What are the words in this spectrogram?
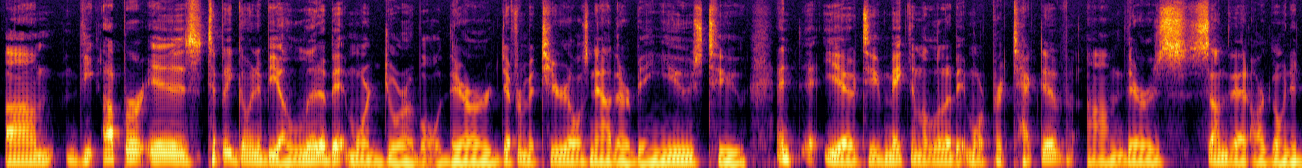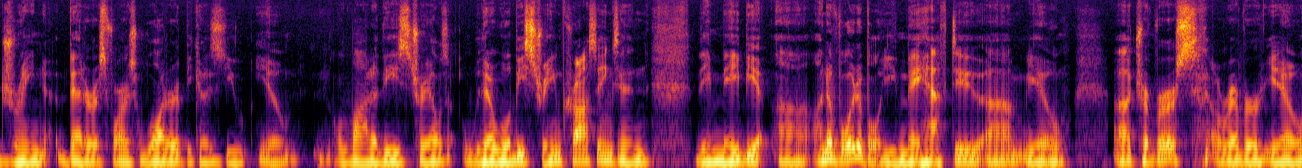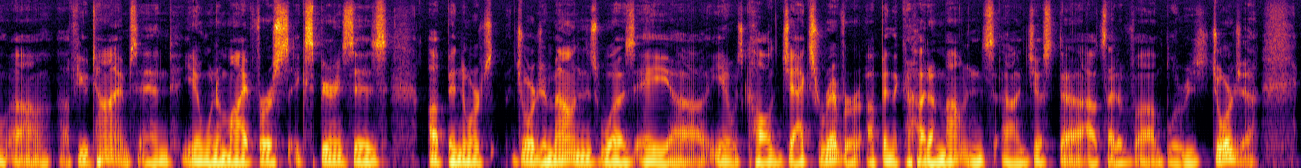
um, the upper is typically going to be a little bit more durable. There are different materials now that are being used to and you know to make them a little bit more protective. Um, there's some that are going to drain better as far as water because you you know a lot of these trails there will be stream crossings and they may be uh, unavoidable. You may have to um, you know uh, traverse a river, you know, uh, a few times. And you know, one of my first experiences up in North Georgia mountains was a, uh, you know, it was called Jack's River up in the Cohutta Mountains, uh, just uh, outside of uh, Blue Ridge, Georgia,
